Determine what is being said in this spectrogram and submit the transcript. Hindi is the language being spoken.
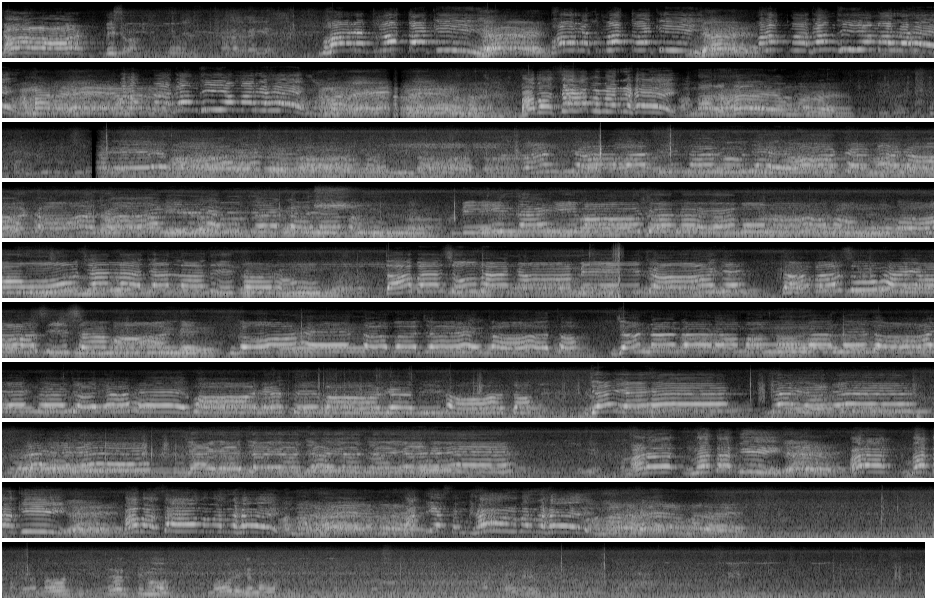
विश्राम भारत माता की। भारत माता की। महात्मा गांधी अमर रहे। अमर रहे महात्मा गांधी अमर रहे। बाबा साहब अमर रहे। Punjab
